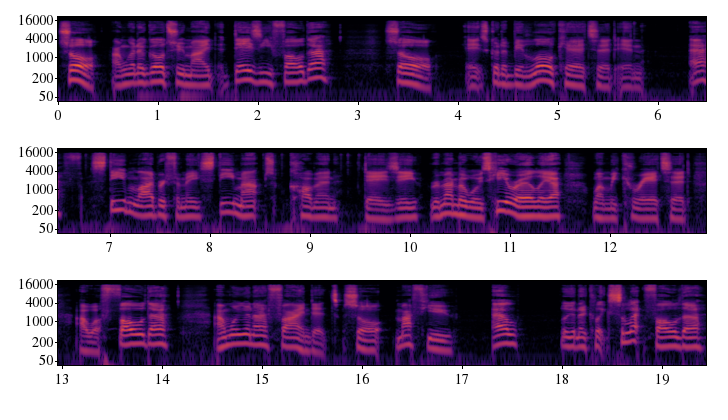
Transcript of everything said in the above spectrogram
So I'm going to go to my DayZ folder. So it's going to be located in F Steam library for me, Steam apps, common DayZ. Remember we was here earlier when we created our folder and we're going to find it. So Matthew L, we're going to click select folder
